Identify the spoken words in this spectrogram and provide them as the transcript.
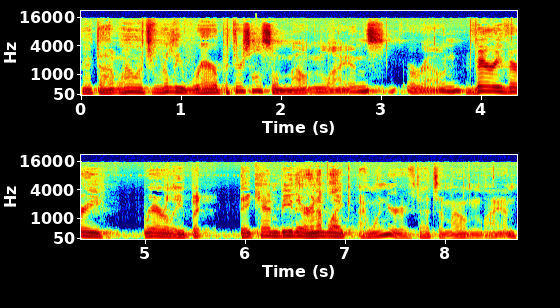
And I thought, well, it's really rare, but there's also mountain lions around. Very, very rarely, but they can be there. And I'm like, I wonder if that's a mountain lion.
